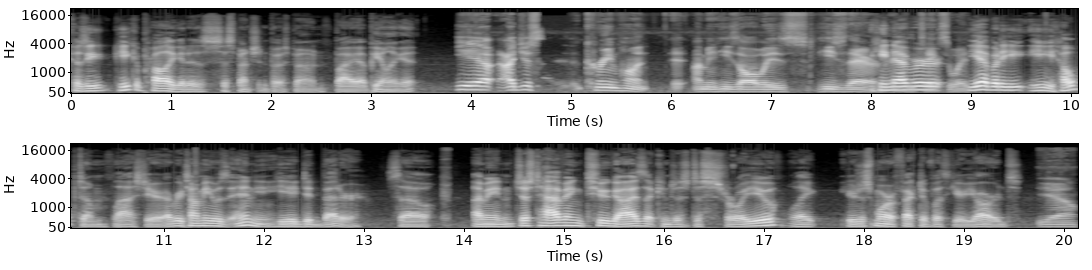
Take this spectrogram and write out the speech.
because he he could probably get his suspension postponed by appealing it. Yeah, I just Kareem Hunt. I mean, he's always he's there. He never, takes away. yeah, but he he helped him last year. Every time he was in, he, he did better. So, I mean, just having two guys that can just destroy you, like you're just more effective with your yards. Yeah.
